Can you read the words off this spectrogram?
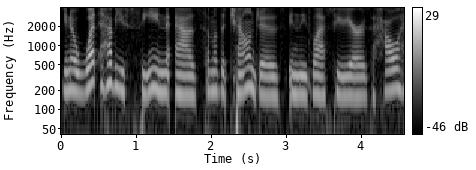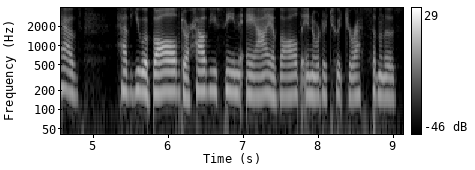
you know, what have you seen as some of the challenges in these last few years? How have have you evolved or how have you seen AI evolve in order to address some of those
